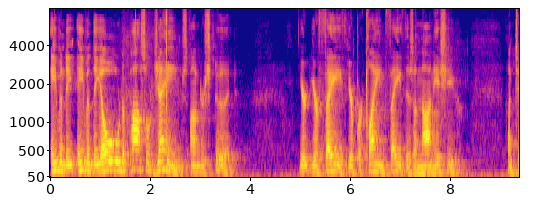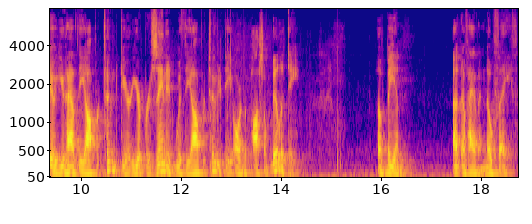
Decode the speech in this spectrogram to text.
Even the, even the old apostle James understood your, your faith, your proclaimed faith is a non issue until you have the opportunity or you're presented with the opportunity or the possibility of being of having no faith.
